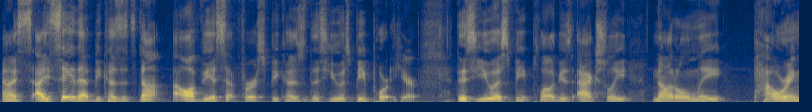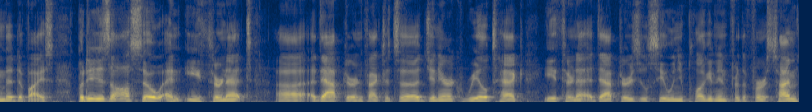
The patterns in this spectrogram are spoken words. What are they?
And I, I, say that because it's not obvious at first because this USB port here. This USB plug is actually not only powering the device, but it is also an Ethernet uh, adapter. In fact, it's a generic Realtek Ethernet adapter, as you'll see when you plug it in for the first time.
